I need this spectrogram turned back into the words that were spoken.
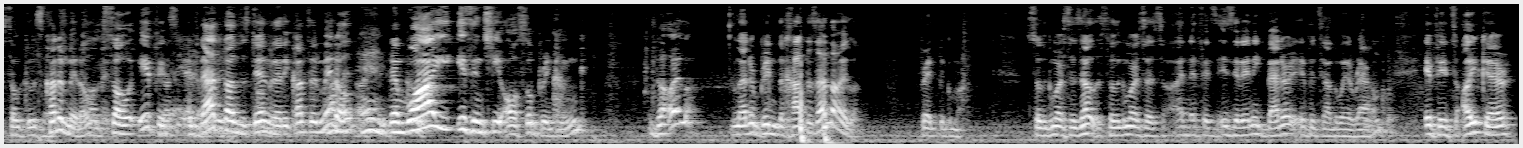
so it was cut in the middle. So if it's if that's the understanding that he cuts in the middle, then why isn't she also bringing the oila? Let her bring the chatas and the oila. Frag the Gemara. So the Gemara says, so the Gemara says, and if it's is it any better if it's the other way around? If it's oiker,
